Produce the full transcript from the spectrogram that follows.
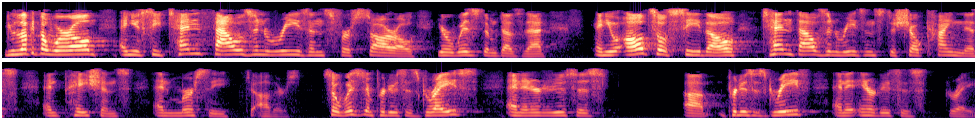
You look at the world and you see 10,000 reasons for sorrow. Your wisdom does that. And you also see, though, 10,000 reasons to show kindness and patience and mercy to others. So wisdom produces grace and introduces uh, produces grief and it introduces grace.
